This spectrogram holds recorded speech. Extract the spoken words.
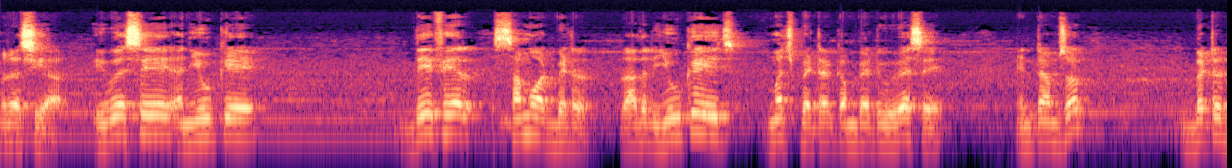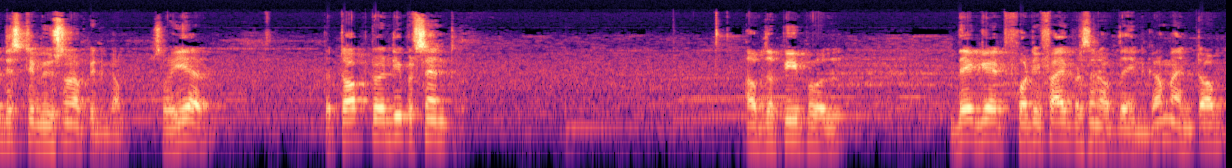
Russia, USA, and UK. They fare somewhat better. Rather, UK is much better compared to USA in terms of better distribution of income. So here, the top 20% of the people they get 45% of the income and top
